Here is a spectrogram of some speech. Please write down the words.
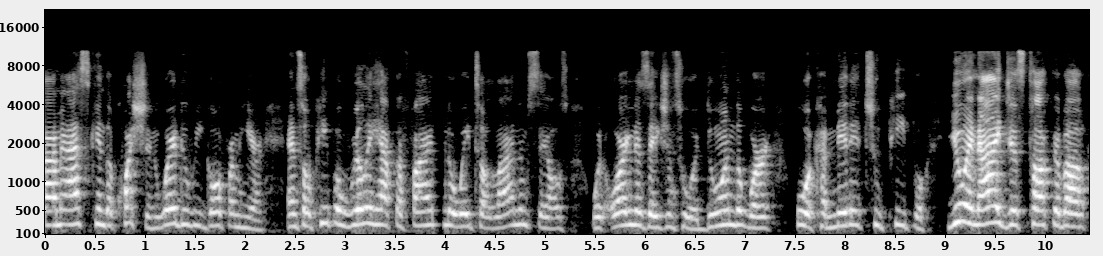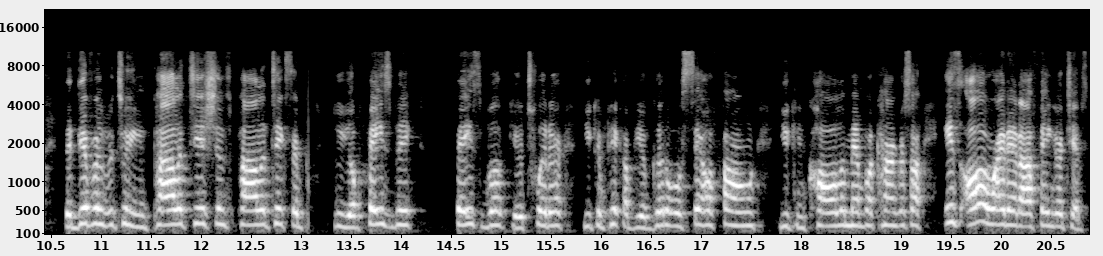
I'm asking the question, where do we go from here? And so people really have to find a way to align themselves with organizations who are doing the work, who are committed to people. You and I just talked about the difference between politicians, politics, and through your Facebook, Facebook, your Twitter. You can pick up your good old cell phone. You can call a member of Congress. It's all right at our fingertips.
